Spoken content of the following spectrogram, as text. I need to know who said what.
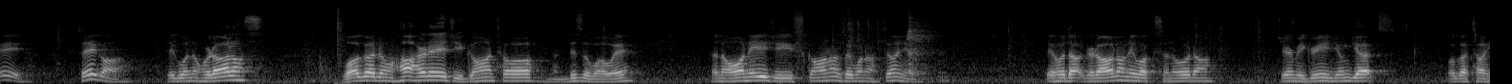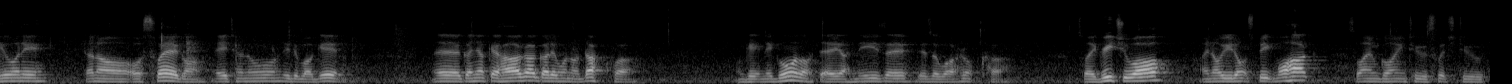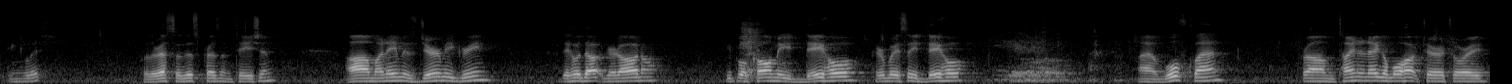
Speaker 1: Okay, Segon, te gona horados. Waga don hahare ji gonto nandizawawe. Dana oni ji skana ze wana donya. Te hodak gradon ni waksanoda. Jeremy Green Jungyats. Waga tahioni. Dana oswegon. Etanu ni de bagena. Ganyake haga gade wana dakwa. Okay, negolo te yahnize. So I greet you all. I know you don't speak Mohawk, so I'm going to switch to English for the rest of this presentation. Uh, my name is Jeremy Green, Deho Gardano. People call me Deho. Everybody say Deho. Deho. I am Wolf Clan from Tyendinaga Mohawk Territory,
